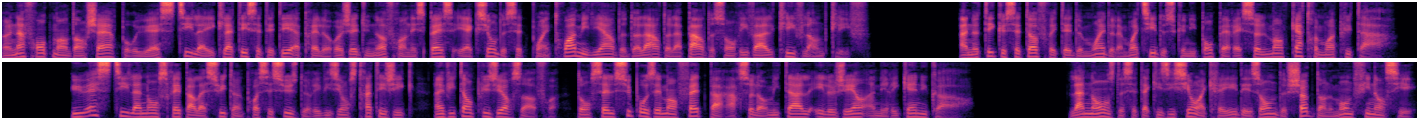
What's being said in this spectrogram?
un affrontement d'enchères pour US Steel a éclaté cet été après le rejet d'une offre en espèces et actions de 7,3 milliards de dollars de la part de son rival Cleveland Cliff. À noter que cette offre était de moins de la moitié de ce que Nippon paierait seulement quatre mois plus tard. US Steel annoncerait par la suite un processus de révision stratégique, invitant plusieurs offres, dont celle supposément faite par ArcelorMittal et le géant américain Nucor. L'annonce de cette acquisition a créé des ondes de choc dans le monde financier,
